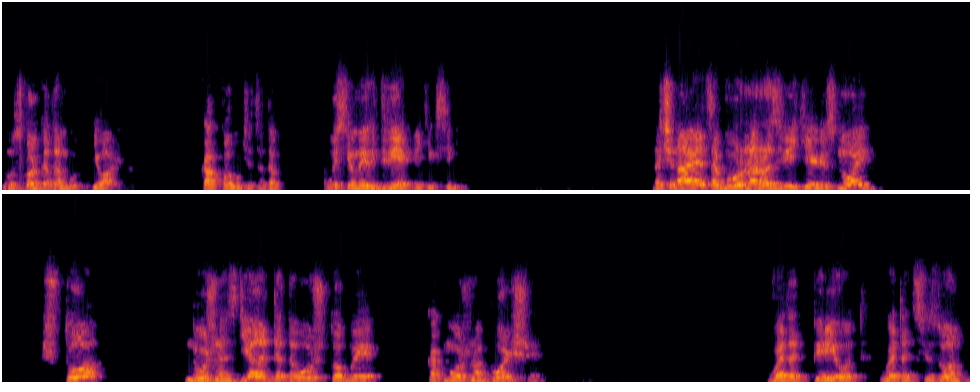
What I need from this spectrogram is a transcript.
Ну, сколько там будет, неважно. Как получится. Допустим, их две, этих семей. Начинается бурное развитие весной. Что нужно сделать для того, чтобы как можно больше в этот период, в этот сезон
